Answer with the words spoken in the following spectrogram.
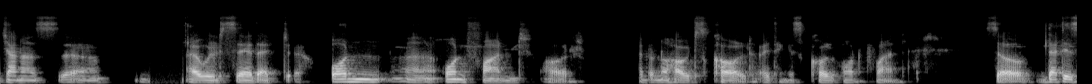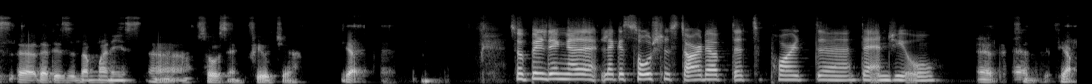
Jana's, I would say that on on fund or I don't know how it's called. I think it's called on fund. So that is uh, that is the money uh, source in future. Yeah. So building a like a social startup that support the the NGO. Uh, yeah.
